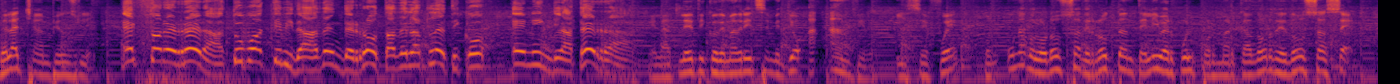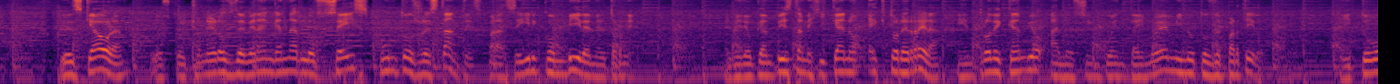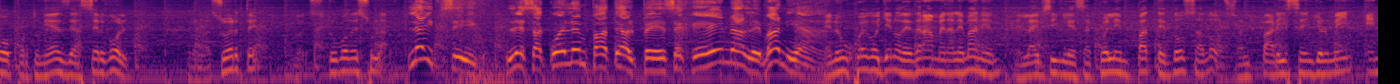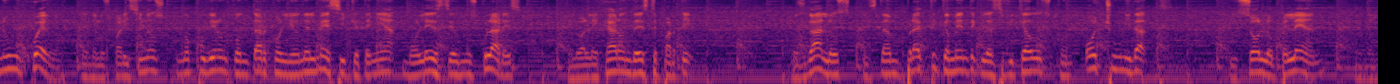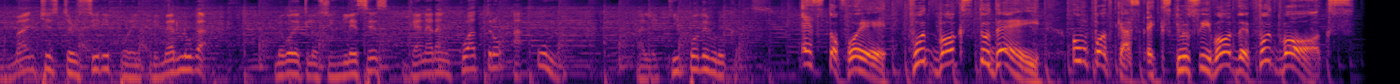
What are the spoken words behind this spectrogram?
de la Champions League. Héctor Herrera tuvo actividad en derrota del Atlético en Inglaterra. El Atlético de Madrid se metió a Anfield y se fue con una dolorosa derrota ante Liverpool por marcador de 2 a 0. Y es que ahora los colchoneros deberán ganar los 6 puntos restantes para seguir con vida en el torneo. El mediocampista mexicano Héctor Herrera entró de cambio a los 59 minutos de partido y tuvo oportunidades de hacer gol, pero la suerte no estuvo de su lado. Leipzig le sacó el empate al PSG en Alemania. En un juego lleno de drama en Alemania, el Leipzig le sacó el empate 2 a 2 al Paris Saint-Germain en un juego donde los parisinos no pudieron contar con Lionel Messi que tenía molestias musculares que lo alejaron de este partido. Los galos están prácticamente clasificados con 8 unidades y solo pelean en el Manchester City por el primer lugar luego de que los ingleses ganaran 4 a 1 al equipo de Brujas. Esto fue Footbox Today, un podcast exclusivo de Footbox.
